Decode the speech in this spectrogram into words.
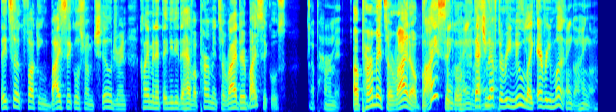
They took fucking bicycles from children, claiming that they needed to have a permit to ride their bicycles. a permit A permit to ride a bicycle Hang on, hang on, that you have on. to renew like every month. hang on hang on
